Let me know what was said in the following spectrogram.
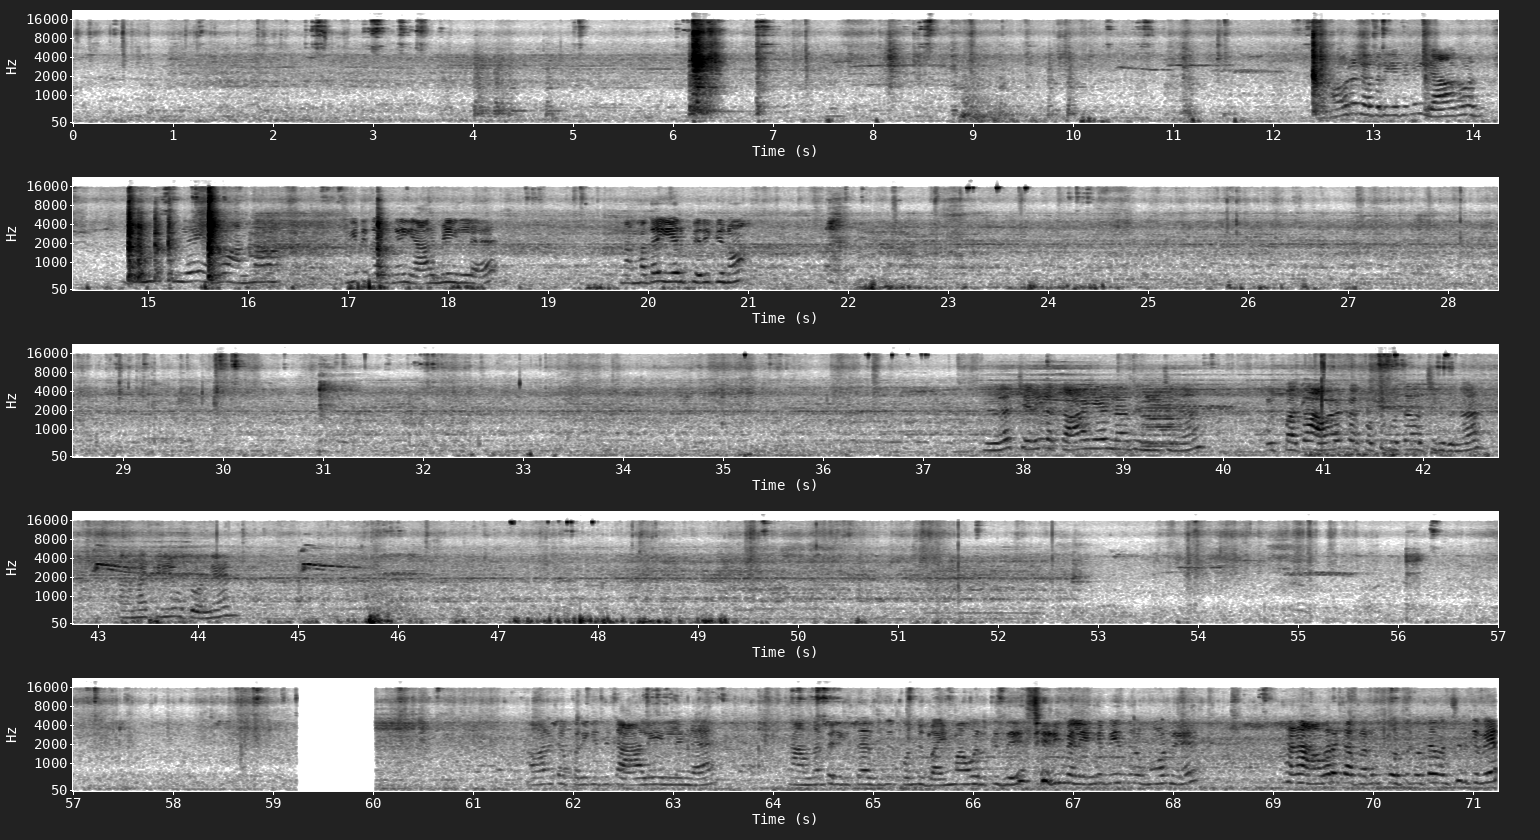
அவரைக்காய் பறிக்கிறதுக்கு யாரோ ஃப்ரெண்ட்ஸுங்களே யாரோ அண்ணா வீட்டுக்காரங்க யாருமே இல்லை. நம்ம தான் ஏறி பெருக்கணும் இதெல்லாம் செடியில் காயே இல்லாத இருந்துச்சுங்க. இப்போ பார்த்தா அவரைக்காய் கொத்து கொத்தா வச்சுக்குதுங்க. அந்த மாதிரி கிள்ளி விட்டோன்னே அவரைக்காய் பறிக்கிறதுக்கு ஆளே இல்லைங்க. நான் தான் பெருகிட்டா இருக்குது கொஞ்சம் பயமாகவும் இருக்குது. செடி மேலே எங்கே வீந்துருமோன்னு ஆனால் அவரைக்காய் பறந்து கொத்து கொத்தா வச்சுருக்கவே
